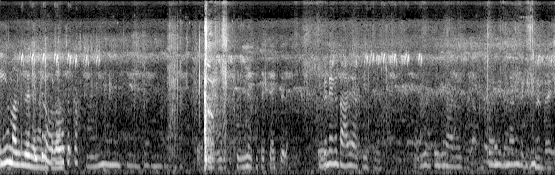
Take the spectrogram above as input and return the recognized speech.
ഈ മതിൽ ഇവനെ താഴെ ആക്കി ഇരുന്നാലും കടിക്കുന്നുണ്ടായി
